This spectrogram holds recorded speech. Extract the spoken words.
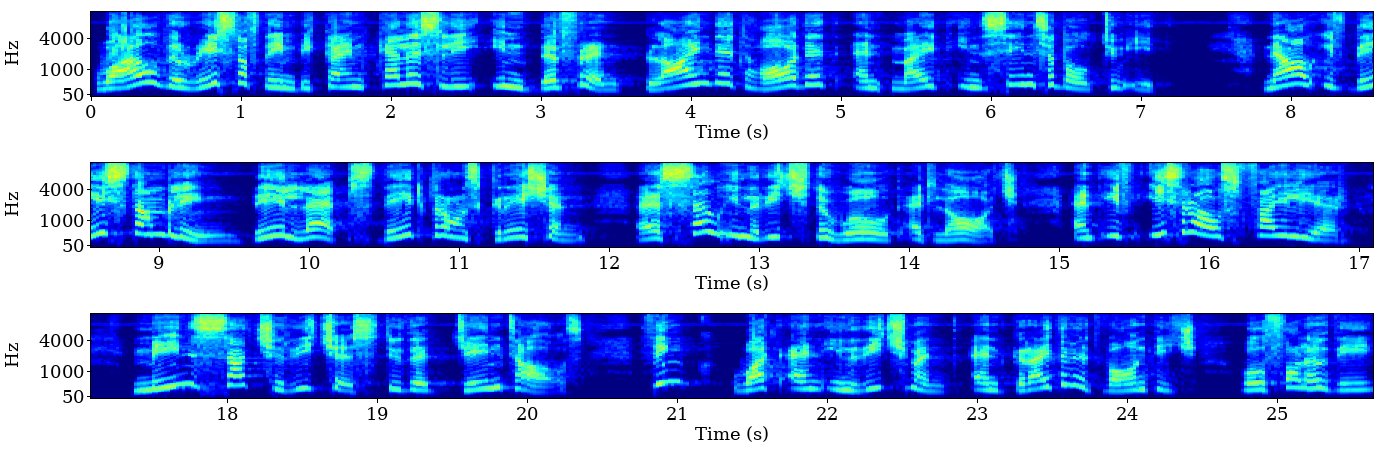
while the rest of them became callously indifferent, blinded, hardened, and made insensible to it. Now, if their stumbling, their lapse, their transgression has so enriched the world at large, and if Israel's failure means such riches to the Gentiles, think what an enrichment and greater advantage will follow their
